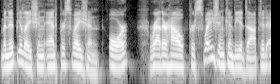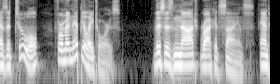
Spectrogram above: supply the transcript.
manipulation and persuasion, or rather, how persuasion can be adopted as a tool for manipulators. This is not rocket science and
